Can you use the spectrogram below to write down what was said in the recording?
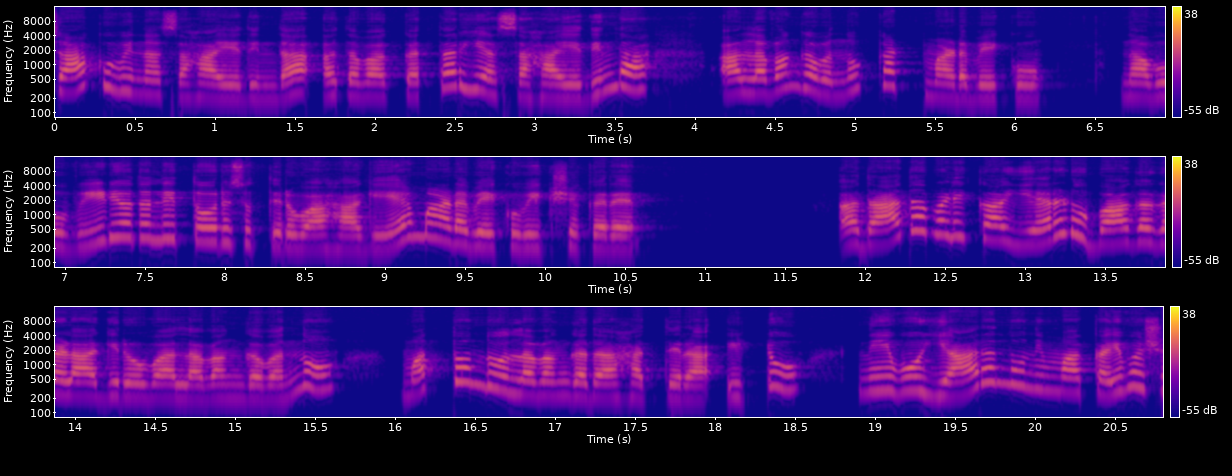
ಚಾಕುವಿನ ಸಹಾಯದಿಂದ ಅಥವಾ ಕತ್ತರಿಯ ಸಹಾಯದಿಂದ ಆ ಲವಂಗವನ್ನು ಕಟ್ ಮಾಡಬೇಕು. ನಾವು ವಿಡಿಯೋದಲ್ಲಿ ತೋರಿಸುತ್ತಿರುವ ಹಾಗೆಯೇ ಮಾಡಬೇಕು ವೀಕ್ಷಕರೇ. ಅದಾದ ಬಳಿಕ ಎರಡು ಭಾಗಗಳಾಗಿರುವ ಲವಂಗವನ್ನು ಮತ್ತೊಂದು ಲವಂಗದ ಹತ್ತಿರ ಇಟ್ಟು ನೀವು ಯಾರನ್ನು ನಿಮ್ಮ ಕೈವಶ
